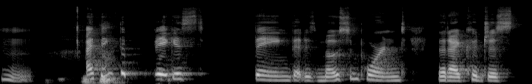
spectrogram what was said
hmm, I think the biggest thing that is most important that I could just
